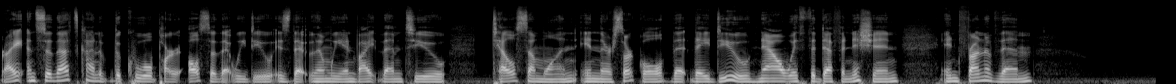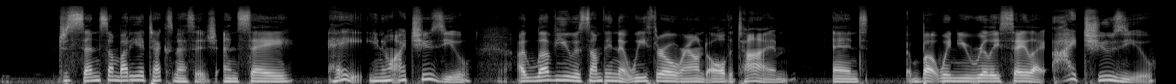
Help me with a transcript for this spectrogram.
Right? And so that's kind of the cool part also that we do is that then we invite them to tell someone in their circle that they do now with the definition in front of them just send somebody a text message and say, Hey, you know, I choose you. I love you is something that we throw around all the time. And, but when you really say, like, I choose you,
